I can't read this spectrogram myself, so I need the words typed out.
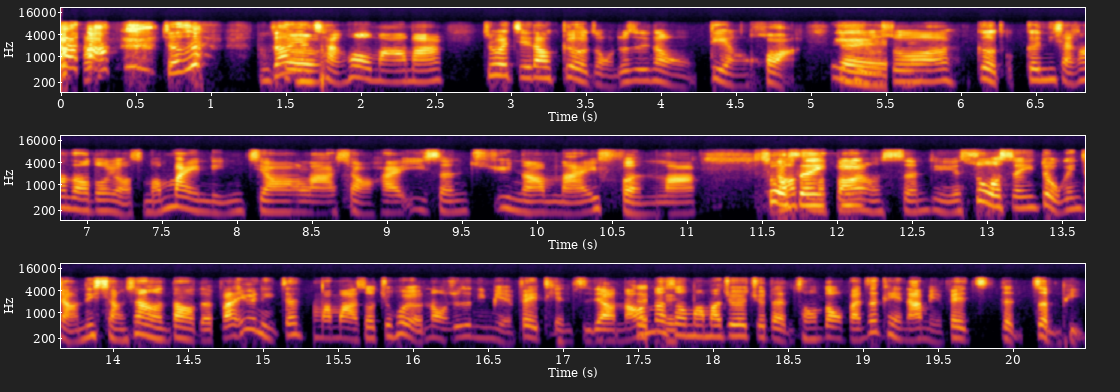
就是你知道，因为产后妈妈。就会接到各种就是那种电话，比如说各种跟你想象当中都有，什么卖凝胶啦、小孩益生菌啊、奶粉啦，做生意保养身体，做生意。对，我跟你讲，你想象得到的，反正因为你在妈妈的时候就会有那种，就是你免费填资料，然后那时候妈妈就会觉得很冲动，反正可以拿免费的赠品，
